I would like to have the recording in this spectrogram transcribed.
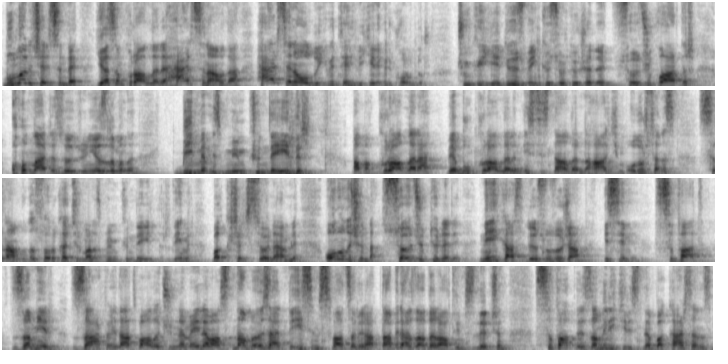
Bunlar içerisinde yazım kuralları her sınavda her sene olduğu gibi tehlikeli bir konudur. Çünkü 700 bin küsür Türkçe'de sözcük vardır. Onlarca sözcüğün yazılımını bilmemiz mümkün değildir. Ama kurallara ve bu kuralların istisnalarına hakim olursanız sınavda da soru kaçırmanız mümkün değildir değil mi? Bakış açısı önemli. Onun dışında sözcük türleri neyi kastediyorsunuz hocam? İsim, sıfat, zamir, zarf, edat, bağlaç, ünlem, eylem aslında ama özellikle isim, sıfat, zamir. Hatta biraz daha daraltayım sizler için. Sıfat ve zamir ikilisine bakarsanız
